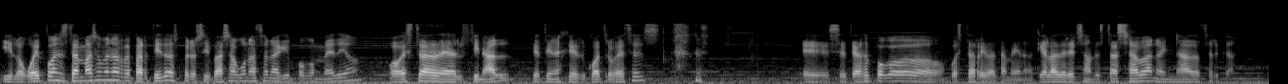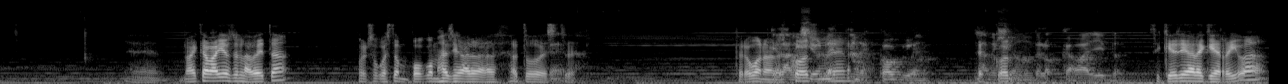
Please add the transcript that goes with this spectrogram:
Y los waypoints están más o menos repartidos, pero si vas a alguna zona aquí un poco en medio, o esta del final, que tienes que ir cuatro veces, eh, se te hace un poco cuesta arriba también. Aquí a la derecha, donde está Shaba, no hay nada cerca. Eh, no hay caballos en la beta, por eso cuesta un poco más llegar a, a todo Sí. este. Pero bueno, en Scotland, está en Scotland. La Scotland. misión de los caballitos. si quieres llegar aquí arriba,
